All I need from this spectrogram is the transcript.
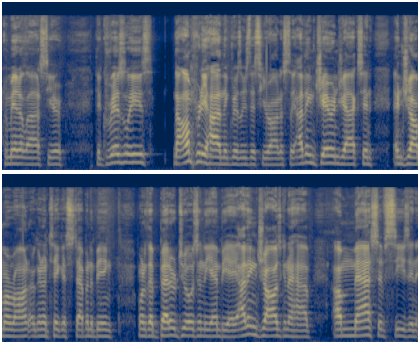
who made it last year, the Grizzlies. Now I'm pretty high on the Grizzlies this year, honestly. I think Jaren Jackson and Ja are going to take a step into being one of the better duos in the NBA. I think Ja is going to have a massive season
